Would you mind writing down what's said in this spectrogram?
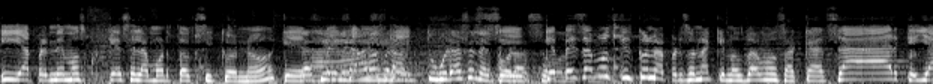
y aprendemos qué es el amor tóxico, ¿no? Que Las pensamos que... fracturas en el Sí, corazón. que pensamos que es con la persona que nos vamos a casar, que ya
